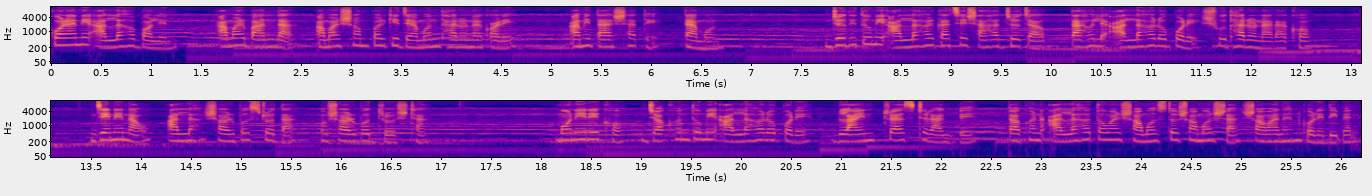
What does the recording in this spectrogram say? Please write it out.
কোরআনে আল্লাহ বলেন, আমার বান্দা আমার সম্পর্কে যেমন ধারণা করে, আমি তার সাথে তেমন। যদি তুমি আল্লাহর কাছে সাহায্য চাও, তাহলে আল্লাহর ওপরে সুধারণা রাখো। জেনে নাও আল্লাহ সর্বশ্রোতা ও সর্বদ্রষ্টা। মনে রেখো, যখন তুমি আল্লাহর ওপরে ব্লাইন্ড ট্রাস্ট রাখবে, তখন আল্লাহ তোমার সমস্ত সমস্যা সমাধান করে দিবেন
